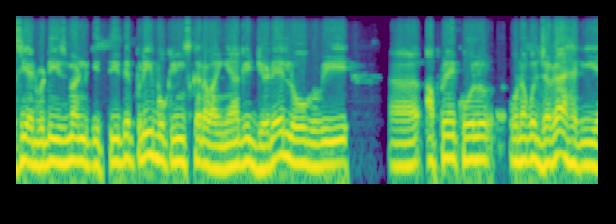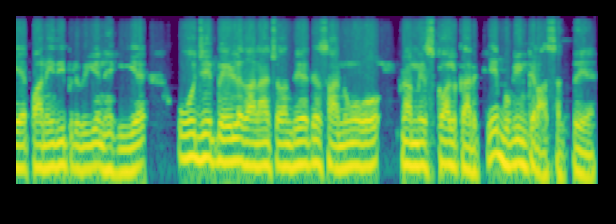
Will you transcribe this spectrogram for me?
ਅਸੀਂ ਐਡਵਰਟਾਈਜ਼ਮੈਂਟ ਕੀਤੀ ਤੇ ਪ੍ਰੀ ਬੁਕਿੰਗਸ ਕਰਵਾਈਆਂ ਕਿ ਜਿਹੜੇ ਲੋਕ ਵੀ ਆਪਣੇ ਕੋਲ, ਉਹਨਾਂ ਕੋਲ ਜਗ੍ਹਾ ਹੈਗੀ ਹੈ, ਪਾਣੀ ਦੀ ਪ੍ਰੋਵੀਜ਼ਨ ਹੈਗੀ ਹੈ। ਉਹ ਜੇ ਪੇੜ ਲਗਾਉਣਾ ਚਾਹੁੰਦੇ ਆ, ਤੇ ਸਾਨੂੰ ਉਹ ਆਪਣਾ ਮਿਸ ਕਾਲ ਕਰਕੇ ਬੁਕਿੰਗ ਕਰਾ ਸਕਦੇ ਆ।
